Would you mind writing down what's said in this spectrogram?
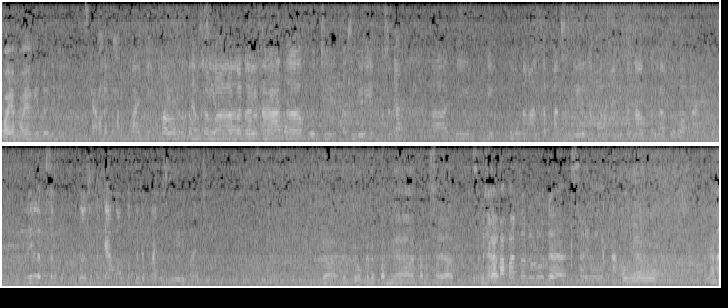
foya-foya gitu. Jadi sekarang udah tenang. Paji Kalau ketemu sama Batara sendiri, uh, Puji uh, sendiri? Maksudnya uh, ditipu dengan teman sendiri dengan orang yang dikenal perihal keuangan ini seperti apa untuk ke depannya sendiri Paji Ya tentu ke depannya kalau saya sebenarnya papa tuh dulu udah sering ingetin aku. Iya. karena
